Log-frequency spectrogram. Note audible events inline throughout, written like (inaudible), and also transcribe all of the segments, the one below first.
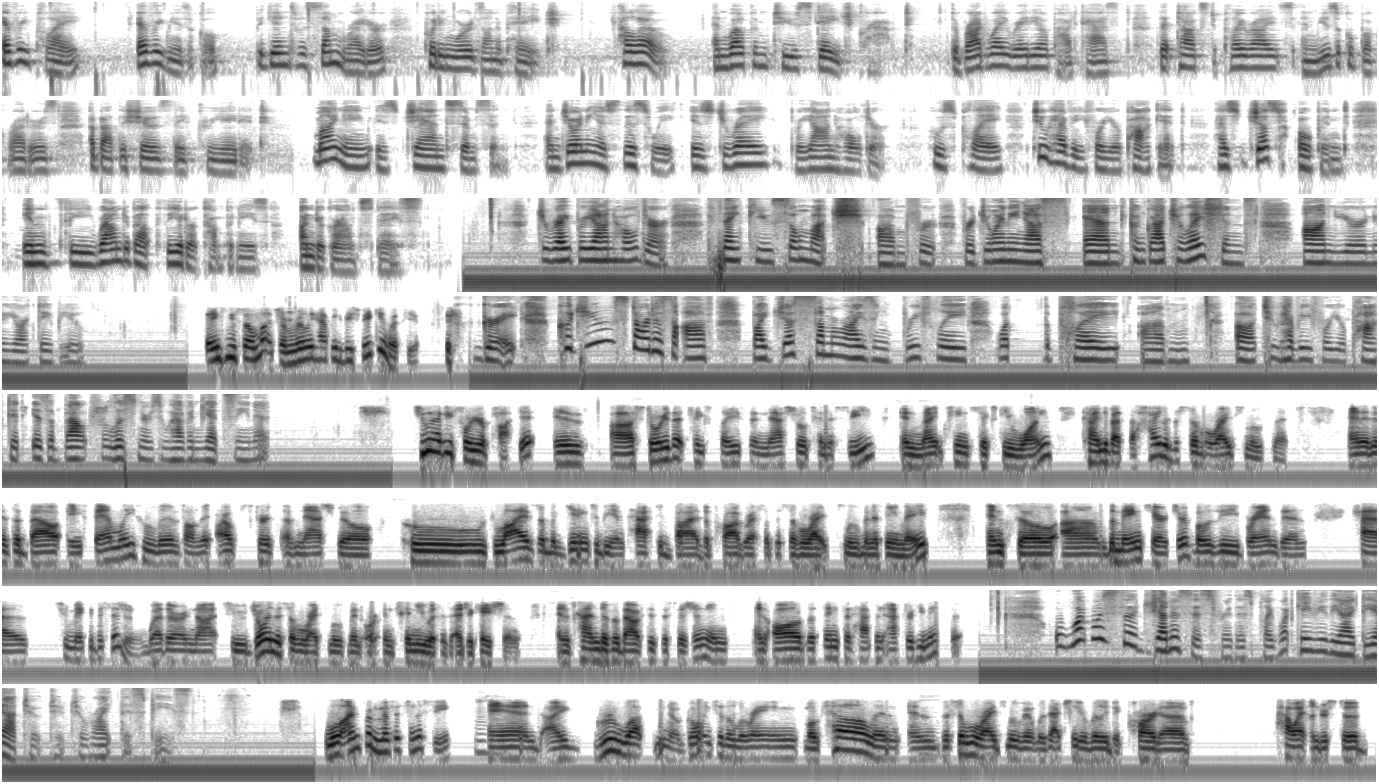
Every play, every musical begins with some writer putting words on a page. Hello, and welcome to Stagecraft, the Broadway radio podcast that talks to playwrights and musical book writers about the shows they've created. My name is Jan Simpson, and joining us this week is Jireh Breon Holder, whose play, Too Heavy for Your Pocket, has just opened in the Roundabout Theater Company's underground space. Jireh Breon Holder, thank you so much um, for for joining us, and congratulations on your New York debut. Thank you so much. I'm really happy to be speaking with you. (laughs) Great. Could you start us off by just summarizing briefly what the play um, uh, Too Heavy for Your Pocket is about for listeners who haven't yet seen it? Too Heavy for Your Pocket is a story that takes place in Nashville, Tennessee in 1961, kind of at the height of the civil rights movement. And it is about a family who lives on the outskirts of Nashville whose lives are beginning to be impacted by the progress that the civil rights movement is being made. And so um, the main character, Bowzie Brandon, has to make a decision whether or not to join the civil rights movement or continue with his education. And it's kind of about his decision and, and all of the things that happen after he makes it. What was the genesis for this play? What gave you the idea to, to, to write this piece? Well, I'm from Memphis, Tennessee, mm-hmm. and I grew up, you know, going to the Lorraine Motel, and, and the civil rights movement was actually a really big part of how I understood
